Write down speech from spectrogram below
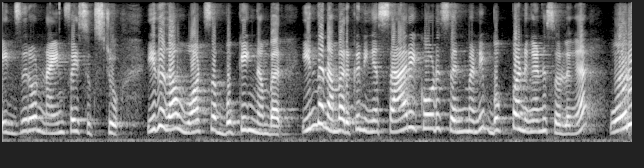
eight zero nine five six two. இதுதான் வாட்ஸ்அப் புக்கிங் நம்பர் இந்த நம்பருக்கு நீங்கள் சாரீ கோடு சென்ட் பண்ணி புக் பண்ணுங்கன்னு சொல்லுங்கள் ஒரு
